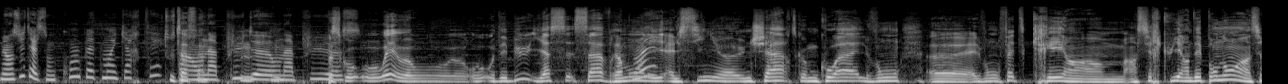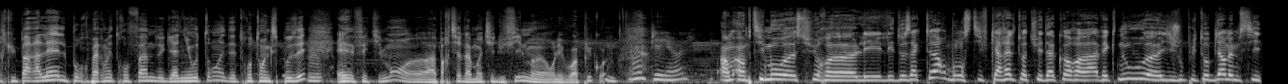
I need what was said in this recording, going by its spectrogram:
Mais ensuite, elles sont complètement écartées. Tout à Enfin, fait. On n'a plus de, Mm, on n'a plus. Parce euh, qu'au au- ouais, au, au- au début, il y a ça vraiment. Ouais. Elles signent euh, une charte comme quoi elles vont, euh, elles vont en fait créer un, un circuit indépendant, un circuit parallèle pour permettre aux femmes de gagner autant et d'être autant exposées. Mm. Et effectivement, euh, à partir de la moitié du film, euh, on les voit plus quoi. ouais, puis, ouais. Un, un petit mot euh, sur euh, les, les deux acteurs. Bon, Steve Carell, toi, tu es d'accord avec nous euh, Il joue plutôt bien, même si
